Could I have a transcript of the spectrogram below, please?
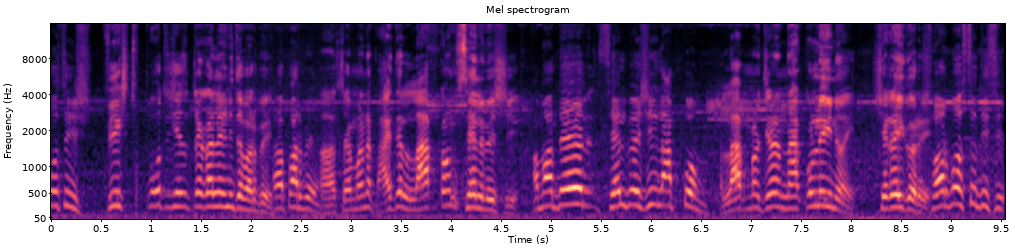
পঁচিশ। ফিক্সড পঁচিশ হাজার টাকা নিতে পারবে? আহ, পারবে। আচ্ছা মানে ভাইদের লাভ কম সেল বেশি? আমাদের সেল বেশি লাভ কম। লাভ মানে যেটা না করলেই নয় সেটাই করে। সর্বোচ্চ দিছি।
